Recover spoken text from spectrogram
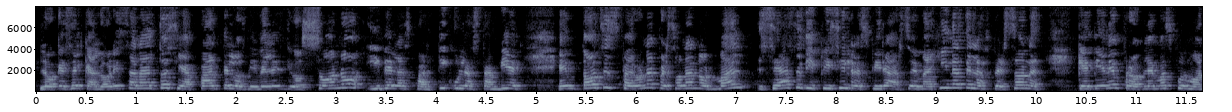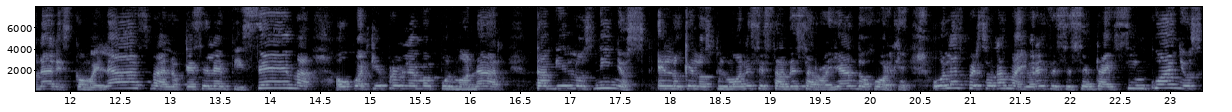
lo que es el calor están altos y aparte los niveles de ozono y de las partículas también. Entonces, para una persona normal se hace difícil respirar. So, imagínate las personas que tienen problemas pulmonares como el asma, lo que es el enfisema o cualquier problema pulmonar también los niños en lo que los pulmones están desarrollando, Jorge, o las personas mayores de 65 años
